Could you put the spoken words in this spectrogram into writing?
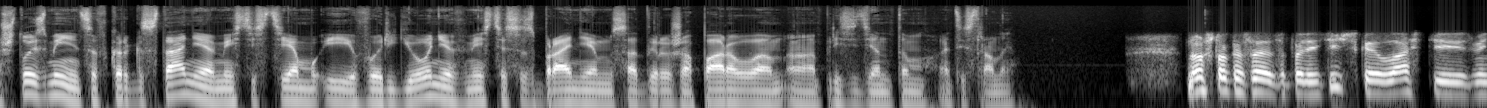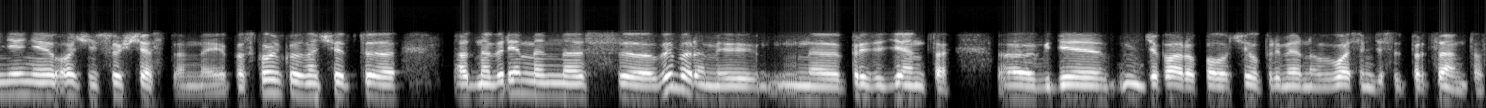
что изменится в Кыргызстане вместе с тем и в регионе вместе с избранием Садыра Жапарова президентом этой страны? Но что касается политической власти, изменения очень существенные, поскольку, значит, э, одновременно с выборами э, президента, э, где Джапаров получил примерно 80%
